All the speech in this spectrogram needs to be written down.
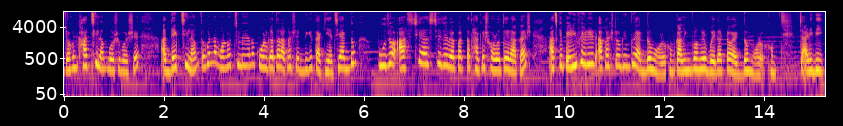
যখন খাচ্ছিলাম বসে বসে আর দেখছিলাম, তখন না মনে হচ্ছিল যেন কলকাতার আকাশের দিকে তাকিয়ে আছি, একদম পুজো আসছে আসছে যে ব্যাপারটা থাকে শরতের আকাশ, আজকে পেরিফেরির আকাশটাও কিন্তু একদম ওরকম, কালিম্পংয়ের ওয়েদারটাও একদম ওরকম। চারিদিক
